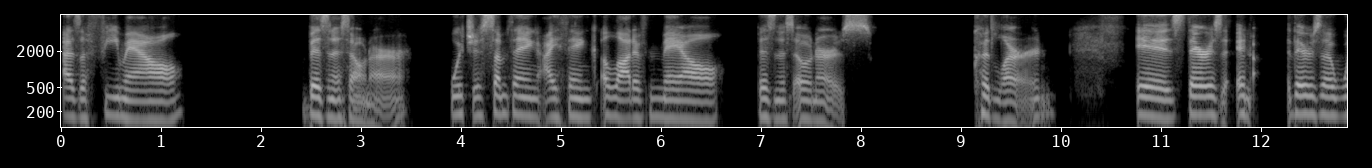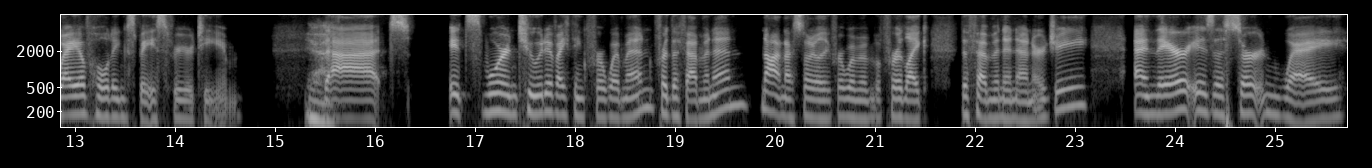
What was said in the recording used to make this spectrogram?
as a female business owner, which is something I think a lot of male business owners could learn, is there's an there's a way of holding space for your team yeah. that it's more intuitive i think for women for the feminine not necessarily for women but for like the feminine energy and there is a certain way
